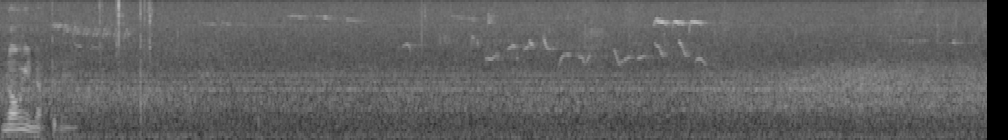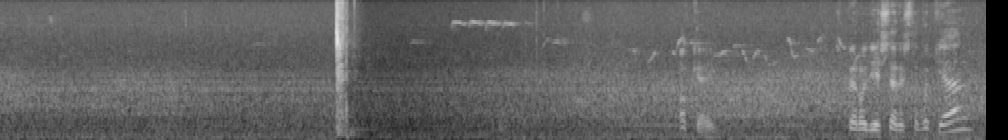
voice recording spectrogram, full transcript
non in apnea. Ok, spero di essere stato chiaro.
